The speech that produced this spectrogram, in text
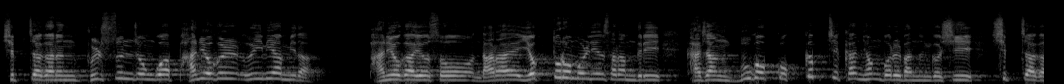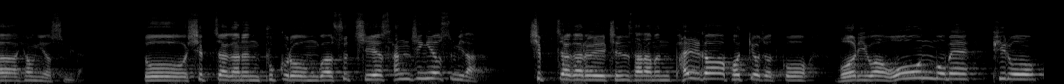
십자가는 불순종과 반역을 의미합니다. 반역하여서 나라의 역도로 몰린 사람들이 가장 무겁고 끔찍한 형벌을 받는 것이 십자가형이었습니다. 또 십자가는 부끄러움과 수치의 상징이었습니다. 십자가를 진 사람은 발가 벗겨졌고 머리와 온 몸에 피로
